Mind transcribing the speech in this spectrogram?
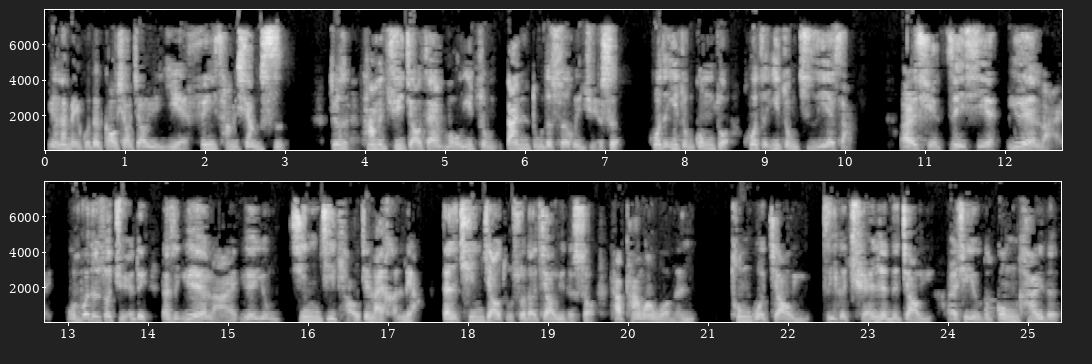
原来美国的高校教育也非常相似，就是他们聚焦在某一种单独的社会角色，或者一种工作，或者一种职业上，而且这些越来，我们不能说绝对，但是越来越用经济条件来衡量。但是清教徒说到教育的时候，他盼望我们通过教育是一个全人的教育，而且有个公开的，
